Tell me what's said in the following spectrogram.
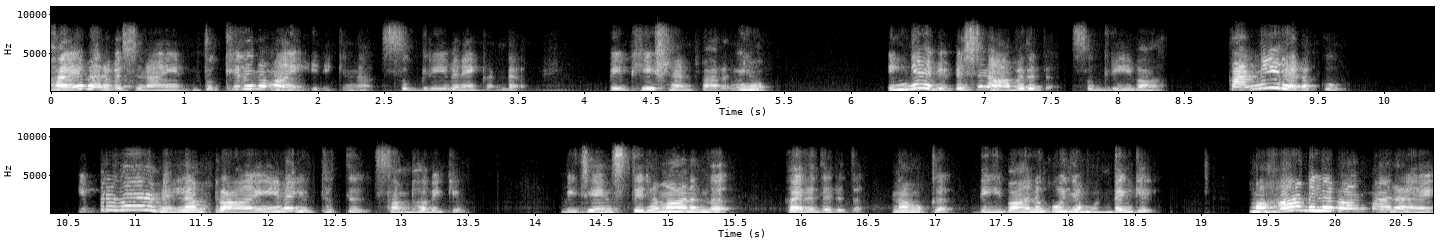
ഭയപരവശനായും ദുഃഖിതനുമായി ഇരിക്കുന്ന സുഗ്രീവനെ കണ്ട് വിഭീഷണൻ പറഞ്ഞു ഇങ്ങനെ വിഭജനാവരുത് സുഗ്രീവ. കണ്ണീരടക്കൂ. ഇപ്രകാരമെല്ലാം പ്രായണ യുദ്ധത്തിൽ സംഭവിക്കും. വിജയം സ്ഥിരമാണെന്ന് കരുതരുത്. നമുക്ക് ദൈവാനുകൂല്യമുണ്ടെങ്കിൽ. മഹാബലവാന്മാരായ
